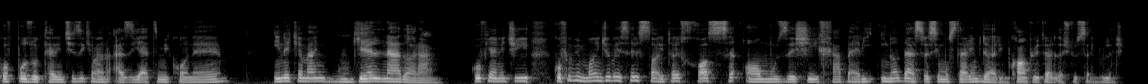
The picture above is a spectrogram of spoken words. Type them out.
گفت بزرگترین چیزی که منو اذیت می‌کنه اینه که من گوگل ندارم. گفت یعنی چی؟ گفت ببین ما اینجا به سری سایت های خاص آموزشی خبری اینا دسترسی مستقیم داریم. کامپیوتر داشت تو سلولش.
